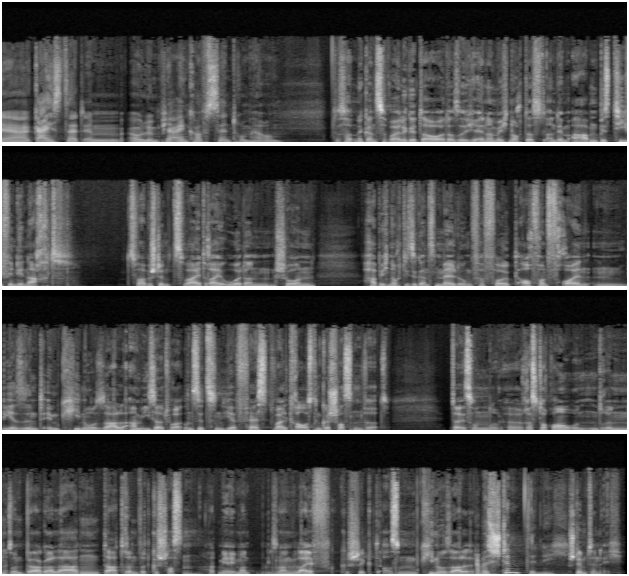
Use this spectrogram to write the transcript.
der geistert im Olympia-Einkaufszentrum herum? Das hat eine ganze Weile gedauert. Also ich erinnere mich noch, dass an dem Abend bis tief in die Nacht, es war bestimmt zwei, drei Uhr dann schon, habe ich noch diese ganzen Meldungen verfolgt, auch von Freunden. Wir sind im Kinosaal am Isartor und sitzen hier fest, weil draußen geschossen wird. Da ist so ein äh, Restaurant unten drin, so ein Burgerladen, da drin wird geschossen. Hat mir jemand sozusagen live geschickt aus dem Kinosaal. Aber es stimmte nicht. Stimmte nicht.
